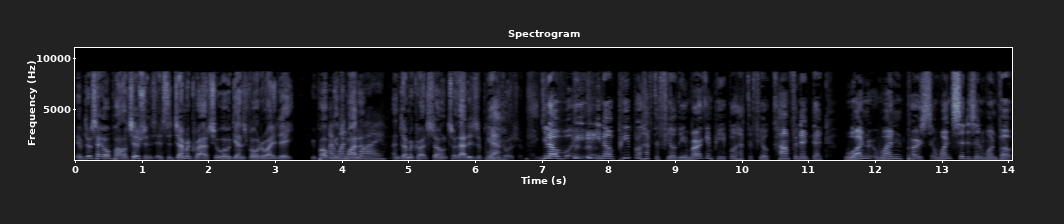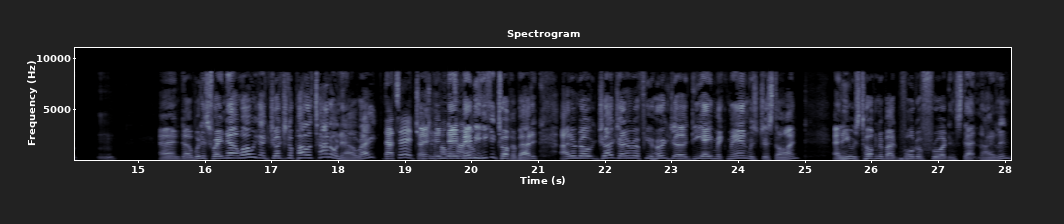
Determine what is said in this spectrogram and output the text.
but don't say all politicians. It's the Democrats who are against voter ID. Republicans wonder want why. it, and Democrats don't. So that is a political issue. You know, you know, people have to feel. The American people have to feel confident that one one person, one citizen, one vote. Mm-hmm. And uh, with us right now, well, we got Judge Napolitano now, right? That's it, Judge and, and Napolitano. maybe he can talk about it. I don't know, Judge. I don't know if you heard uh, D.A. McMahon was just on, and he was talking about voter fraud in Staten Island.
